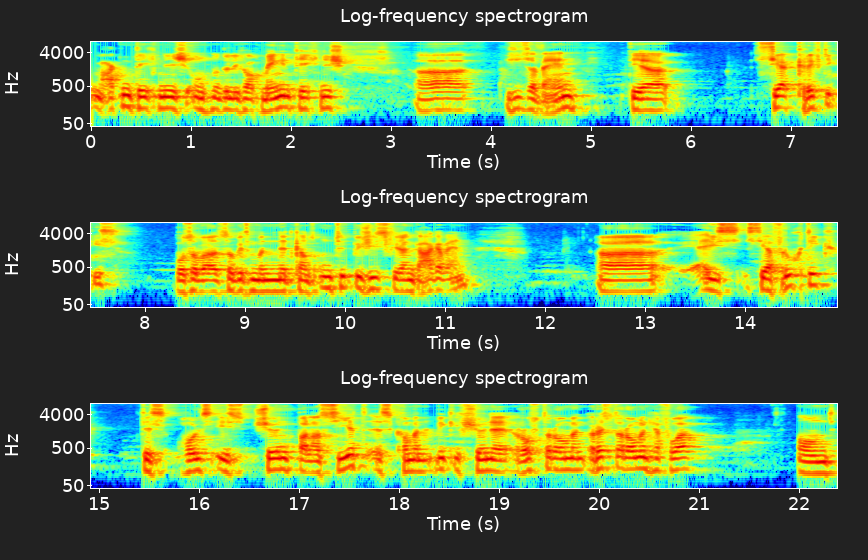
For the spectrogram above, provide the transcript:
markentechnisch und natürlich auch mengentechnisch. Äh, es ist ein Wein, der sehr kräftig ist, was aber, sage ich jetzt mal, nicht ganz untypisch ist für einen Gagerwein. Äh, er ist sehr fruchtig, das Holz ist schön balanciert, es kommen wirklich schöne Röstaromen, Röstaromen hervor und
